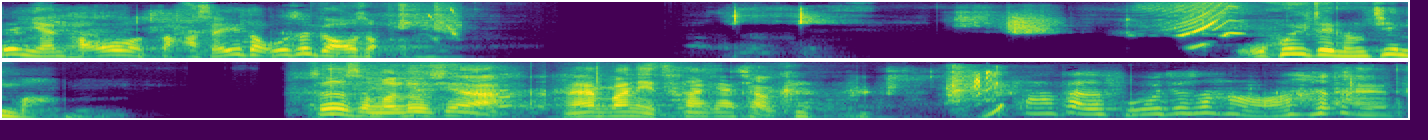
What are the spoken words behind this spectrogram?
这年头打谁都是高手，不会这能进吧？这是什么路线啊？来帮你擦一下巧克力。八块的服务就是好啊。哎，对，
